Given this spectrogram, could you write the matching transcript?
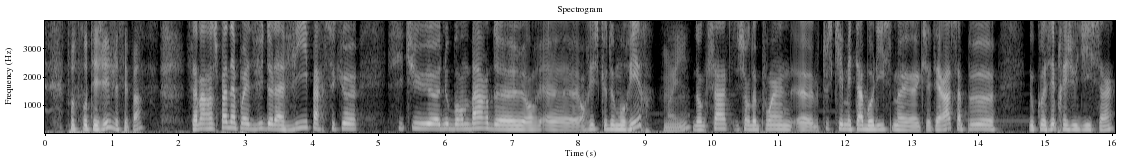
pour te protéger, je sais pas. ça m'arrange pas d'un point de vue de la vie, parce que si tu euh, nous bombardes, euh, on, euh, on risque de mourir. Oui. Donc ça, sur le point, tout ce qui est métabolisme, etc., ça peut nous causer préjudice. Hein.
